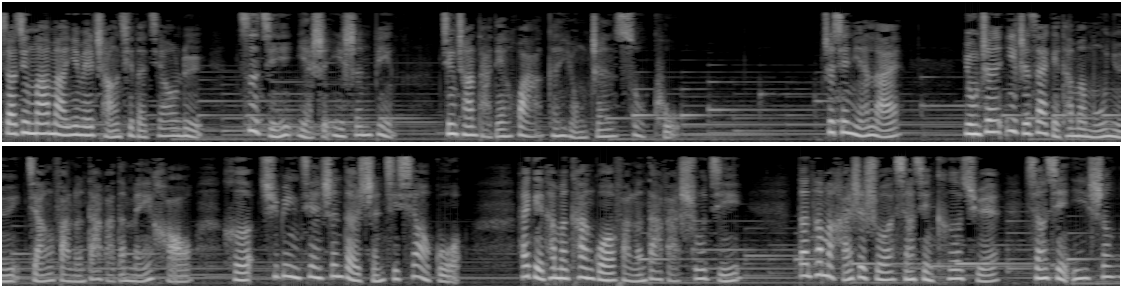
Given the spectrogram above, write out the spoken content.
小静妈妈因为长期的焦虑，自己也是一身病，经常打电话跟永贞诉苦。这些年来，永贞一直在给他们母女讲法轮大法的美好和祛病健身的神奇效果，还给他们看过法轮大法书籍，但他们还是说相信科学，相信医生。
